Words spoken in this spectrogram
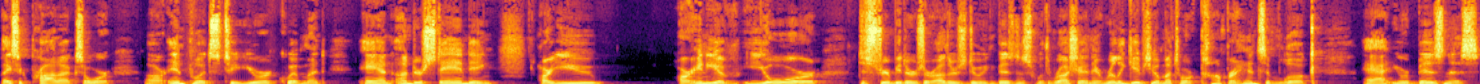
basic products or, or inputs to your equipment, and understanding are you are any of your distributors or others doing business with Russia. And it really gives you a much more comprehensive look at your business.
